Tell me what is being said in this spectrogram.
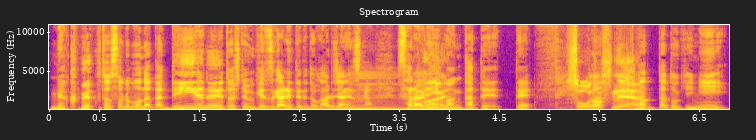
脈々とそれもなんか DNA として受け継がれてるとかあるじゃないですか、うん。サラリーマン家庭って。そうですね。なった時に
